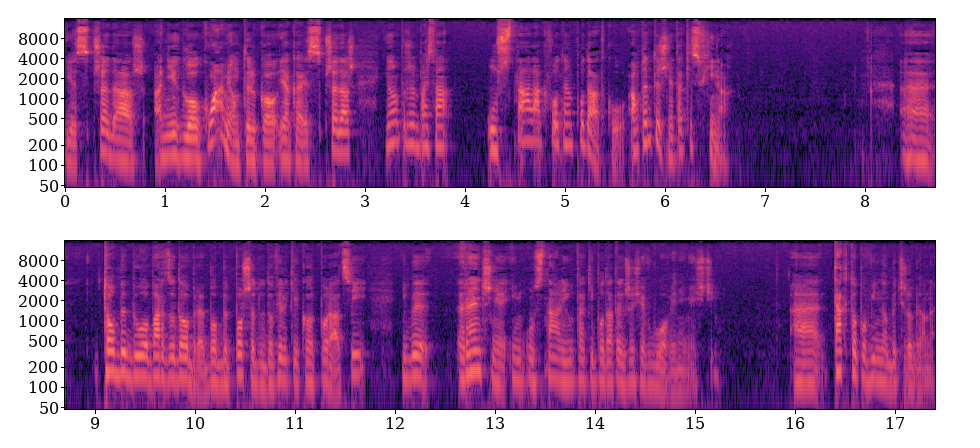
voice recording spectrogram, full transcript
jest sprzedaż, a niech go okłamią tylko, jaka jest sprzedaż. I on, proszę Państwa, ustala kwotę podatku. Autentycznie, tak jest w Chinach. E, To by było bardzo dobre, bo by poszedł do wielkiej korporacji i by ręcznie im ustalił taki podatek, że się w głowie nie mieści. E, Tak to powinno być robione.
